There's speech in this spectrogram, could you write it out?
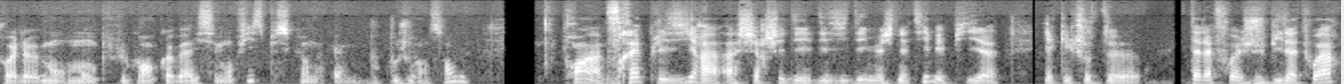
vois le, mon, plus grand cobaye, c'est mon fils, parce qu'on a quand même beaucoup joué ensemble, prend un vrai plaisir à, chercher des, idées imaginatives, et puis euh, il y a quelque chose de d'à la fois jubilatoire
